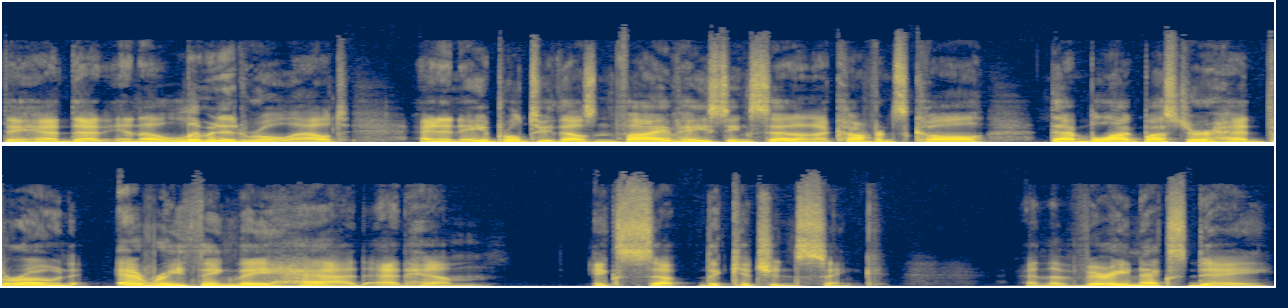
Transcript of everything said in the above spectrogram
they had that in a limited rollout. And in April 2005, Hastings said on a conference call that Blockbuster had thrown everything they had at him except the kitchen sink. And the very next day,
